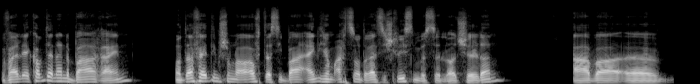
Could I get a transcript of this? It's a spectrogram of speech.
weil er kommt in eine Bar rein und da fällt ihm schon mal auf, dass die Bar eigentlich um 18.30 Uhr schließen müsste, laut Schildern. Aber äh,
